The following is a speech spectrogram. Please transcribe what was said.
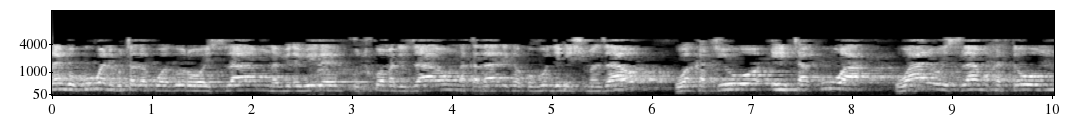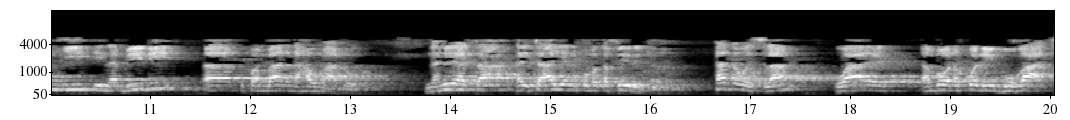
lengo kubwa ni kutaka kuwadhuru waislamu na vile vile kuchukua mali zao na kadhalika kuvunja heshima zao. Wakati huo itakuwa wale waislamu katika huo mji inabidi uh, kupambana na hao maadui. Na hii haitaaya ni kwa makafiri tu. Hata waislamu wale ambao wanakuwa ni bughat.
